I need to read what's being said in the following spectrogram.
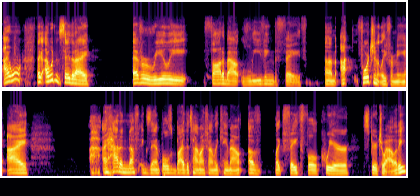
I won't like I wouldn't say that I ever really thought about leaving the faith. Um, I, fortunately for me, I I had enough examples by the time I finally came out of like faithful queer spirituality,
